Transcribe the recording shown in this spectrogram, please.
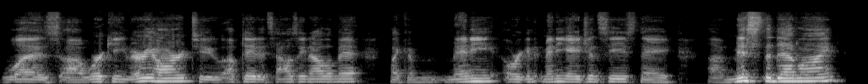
was uh, working very hard to update its housing element. like many organ many agencies, they uh, missed the deadline,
